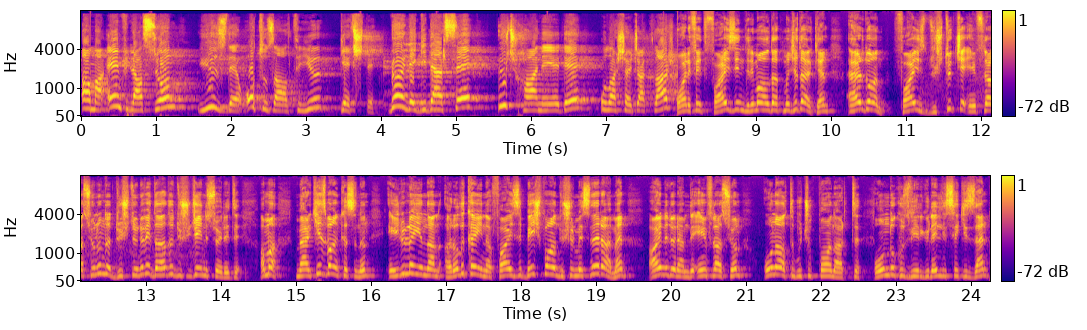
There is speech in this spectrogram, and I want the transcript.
ama enflasyon yüzde 36'yı geçti. Böyle giderse 3 haneye de ulaşacaklar. Muhalefet faiz indirimi aldatmacı derken Erdoğan faiz düştükçe enflasyonun da düştüğünü ve daha da düşeceğini söyledi. Ama Merkez Bankası'nın Eylül ayından Aralık ayına faizi 5 puan düşürmesine rağmen aynı dönemde enflasyon 16,5 puan arttı. 19,58'den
